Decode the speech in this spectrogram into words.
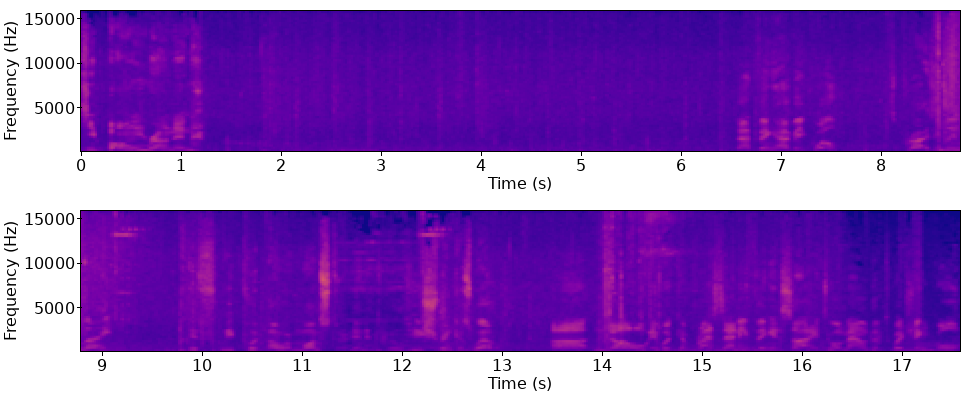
Keep on running. That thing heavy, Quill? Surprisingly light. If we put our monster in it, will he shrink as well? Uh, no, it would compress anything inside to a mound of twitching gore.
